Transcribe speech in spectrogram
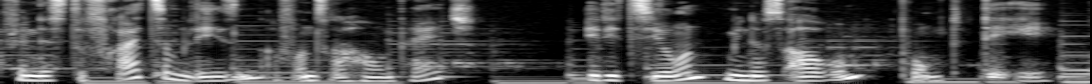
findest du frei zum Lesen auf unserer Homepage edition-aurum.de.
